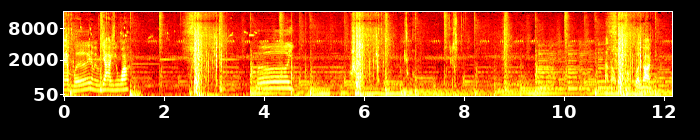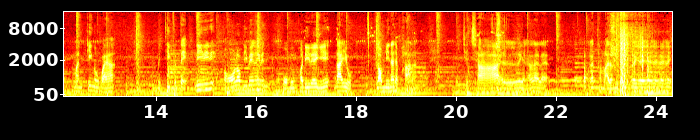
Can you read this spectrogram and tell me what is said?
ม่เมยทำไมมันยากอย่างนี้วะเอ้ยตัดออกไปสองส่วนก่อน มันกิ้งลงไปฮะ เป็นทิกสเตปนี่นี่นี่อ๋อ รอบนี้แม่งให้เป็น โหมุมพอดีเลยอย่างงี้ ได้อยู่ รอบนี้น่าจะผ่านอะช้าๆเออ อย่างนั้นแหละแหละแล้วก็ทำลายตรงนี้เฮ้ยเฮ้ยเฮ้ยเฮ้ยเฮ้ย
